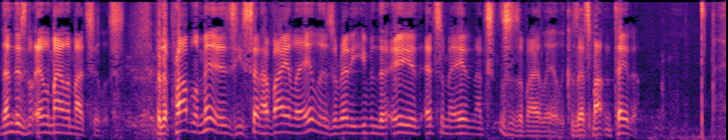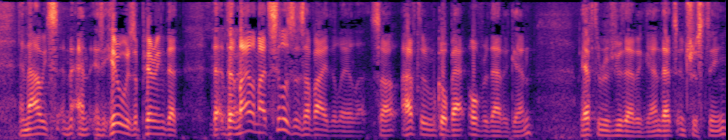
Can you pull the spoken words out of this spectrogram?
then there's El Mailam Atzilus. But the problem is, he said Havaya Le'ela is already, even the Eir, Etzem Eir, and Atzilus is Havaya Le'ela, because that's Matan Teda. And now he's, and, and here it was appearing that, that the Mailam Atzilus is Havaya Le'ela. So I have to go back over that again. We have to review that again. That's interesting.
